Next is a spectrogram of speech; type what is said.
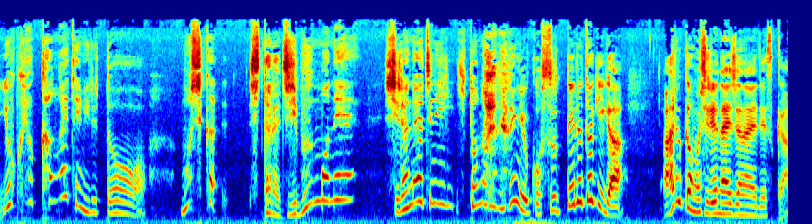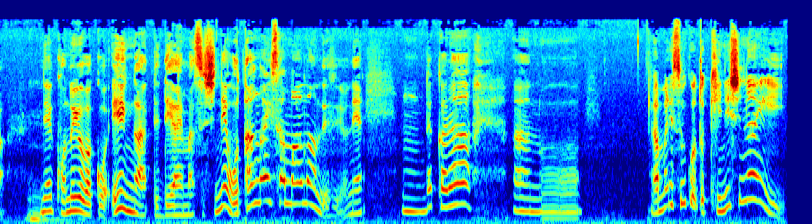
よくよく考えてみるともしかしたら自分もね知らないうちに人のエネルギーをこう吸ってる時があるかもしれないじゃないですか、うん。ね、この世はこう縁があって出会いますしねお互い様なんですよね、うん、だからあのあまりそういうこと気にしない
